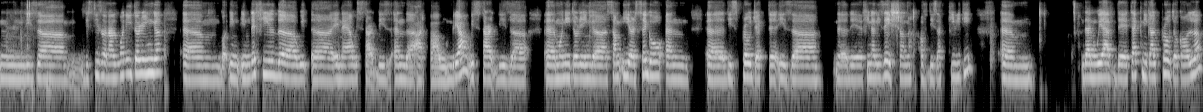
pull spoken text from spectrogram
this, um, seasonal monitoring um, but in, in the field uh, with uh, Enea, we start this and uh, ARPA Umbria, we start this uh, uh, monitoring uh, some years ago, and this project is the, the, finalization of this activity. Um, then we have the technical protocol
